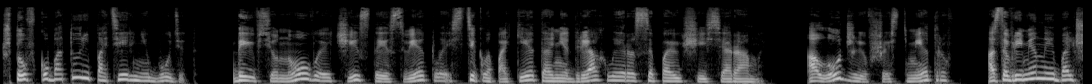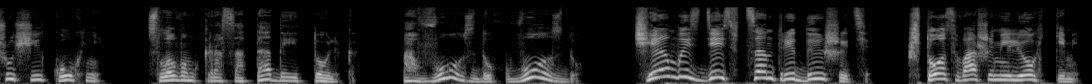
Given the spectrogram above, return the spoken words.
что в кубатуре потерь не будет, да и все новое, чистое, светлое, стеклопакеты, а не дряхлые рассыпающиеся рамы, а лоджии в шесть метров, а современные большущие кухни, Словом, красота да и только. А воздух, воздух! Чем вы здесь в центре дышите? Что с вашими легкими?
